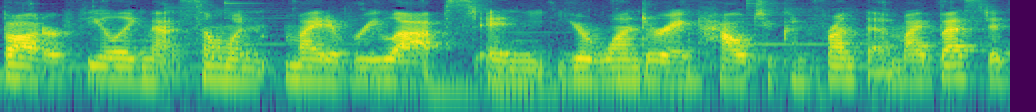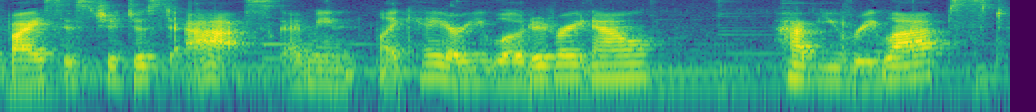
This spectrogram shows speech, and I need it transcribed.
thought or feeling that someone might have relapsed and you're wondering how to confront them, my best advice is to just ask. I mean, like, hey, are you loaded right now? Have you relapsed?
